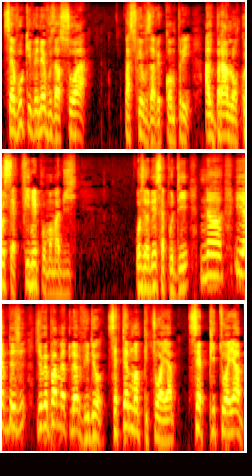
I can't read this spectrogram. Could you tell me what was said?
c'est vous qui venez vous asseoir parce que vous avez compris. Albra que c'est fini pour Mamadou. Aujourd'hui, c'est pour dire, non, IFDG, je ne vais pas mettre leur vidéo. C'est tellement pitoyable. C'est pitoyable.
